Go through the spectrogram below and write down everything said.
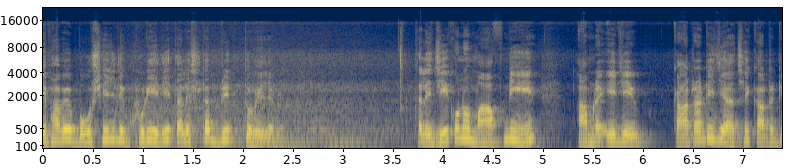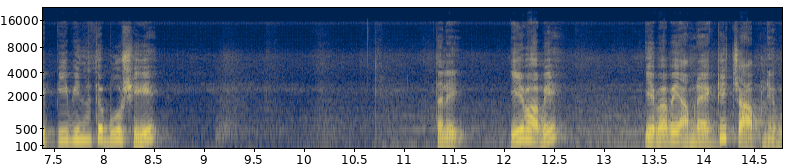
এভাবে বসিয়ে যদি ঘুরিয়ে দিই, তাহলে সেটা বৃত্ত হয়ে যাবে। তাহলে যে কোনো মাপ নিয়ে আমরা এই যে কাটাটি যে আছে, কাটাটি পি বিন্দুতে বসিয়ে তাহলে এভাবে এভাবে আমরা একটি চাপ নেব।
